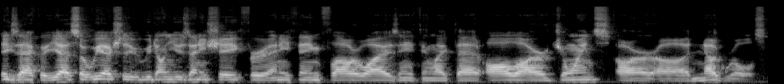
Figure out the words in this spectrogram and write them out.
Exactly. Yeah. So we actually we don't use any shake for anything flour wise, anything like that. All our joints are uh, nug rolls.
